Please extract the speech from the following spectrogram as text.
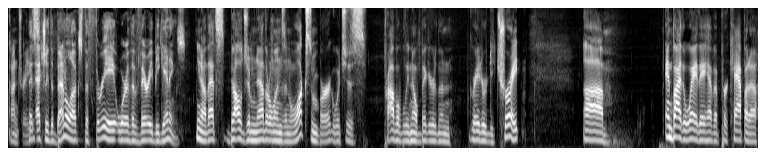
countries. and actually, the Benelux, the three, were the very beginnings. you know, that's Belgium, Netherlands, and Luxembourg, which is probably no bigger than Greater Detroit. Um, and by the way, they have a per capita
